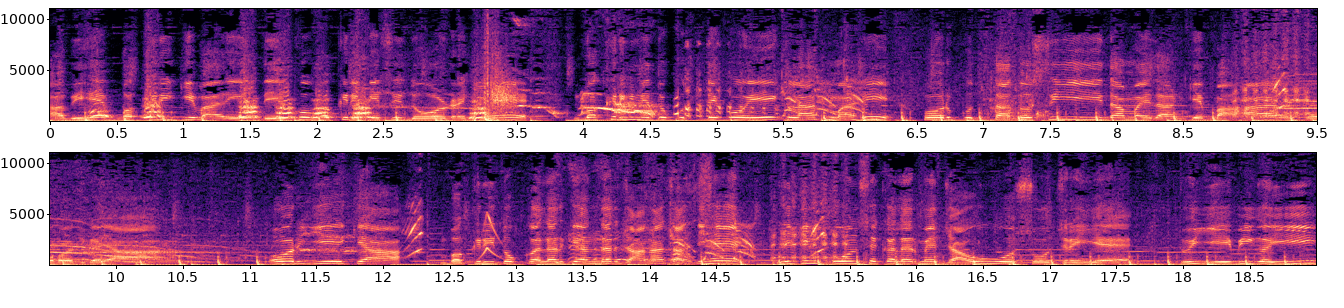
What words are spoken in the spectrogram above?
अभी है बकरी की बारी। देखो बकरी कैसी दौड़ रही है। बकरी ने तो कुत्ते को एक लात मारी और कुत्ता तो सीधा मैदान के बाहर पहुँच गया। और ये क्या, बकरी तो कलर के अंदर जाना चाहती है, लेकिन कौन से कलर में जाऊँ वो सोच रही है। तो ये भी गई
